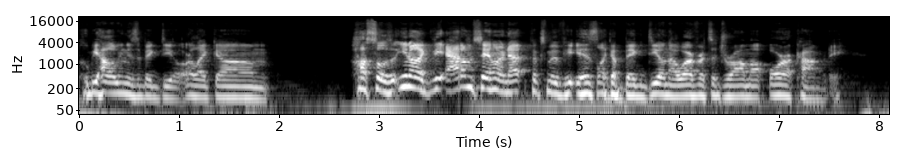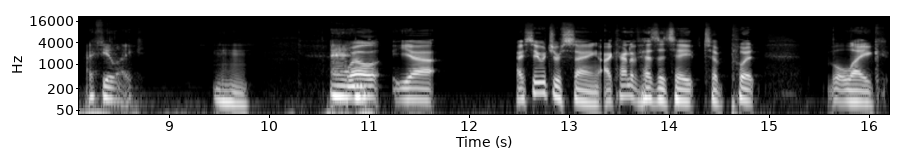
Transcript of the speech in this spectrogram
Hubie Halloween is a big deal, or like um, Hustle. You know, like the Adam Sandler Netflix movie is like a big deal now, whether it's a drama or a comedy. I feel like. Mm-hmm. And Well, yeah, I see what you're saying. I kind of hesitate to put like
